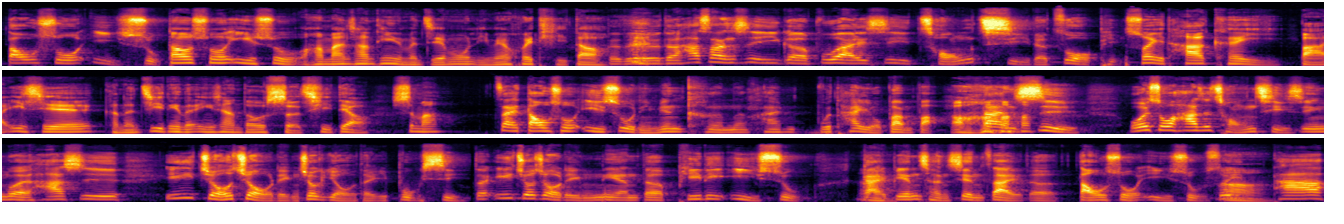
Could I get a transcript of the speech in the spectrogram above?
刀说艺术》，刀说艺术，我还蛮常听你们节目里面会提到。对对对对，它算是一个父爱系重启的作品，所以它可以把一些可能既定的印象都舍弃掉，是吗？在刀说艺术里面，可能还不太有办法，哦、但是。我会说它是重启，是因为它是一九九零就有的一部戏，对，一九九零年的《霹雳艺术》改编成现在的《刀说艺术》，所以它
